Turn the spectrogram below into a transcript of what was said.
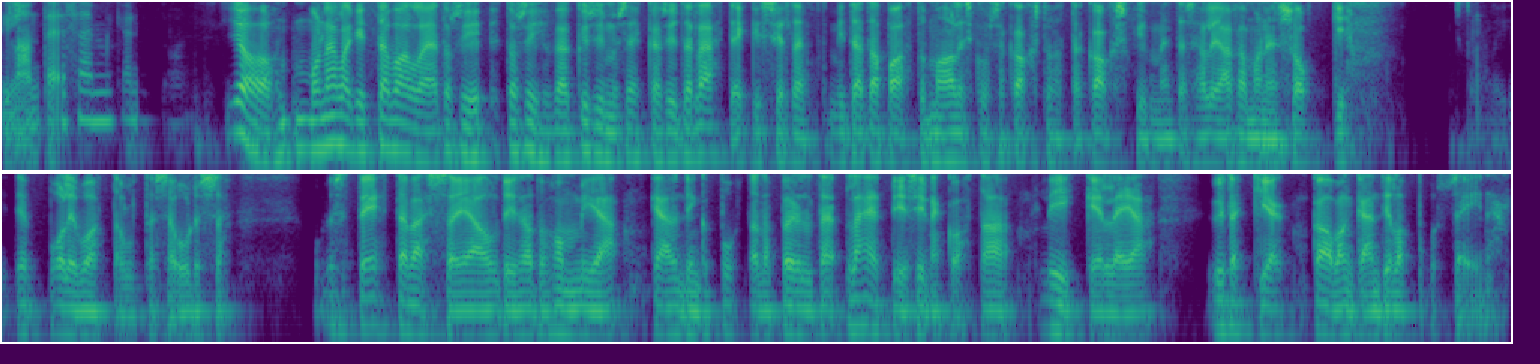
tilanteeseen, mikä nyt on? Joo, monellakin tavalla ja tosi, tosi hyvä kysymys. Ehkä syytä lähteekin sieltä, mitä tapahtui maaliskuussa 2020. Se oli aikamoinen shokki. Itse puoli vuotta ollut tässä uudessa, uudessa tehtävässä ja oltiin saatu hommia käyntiin, kun puhtaalta pöydältä lähdettiin siinä kohtaa liikkeelle ja yhtäkkiä kaupankäynti loppui seinään.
